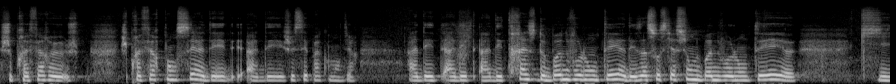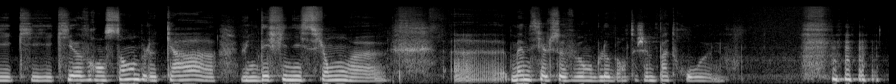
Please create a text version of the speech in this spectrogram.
Je préfère, euh, je, préfère penser à des, à des, je sais pas comment dire, à des, tresses de bonne volonté, à des associations de bonne volonté euh, qui, œuvrent ensemble qu'à une définition même si elle se veut englobante. J'aime pas trop nous.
